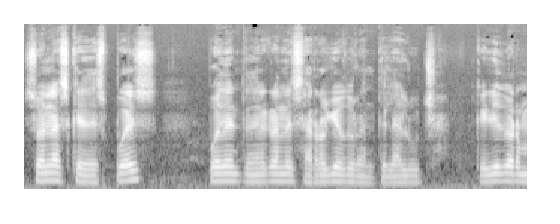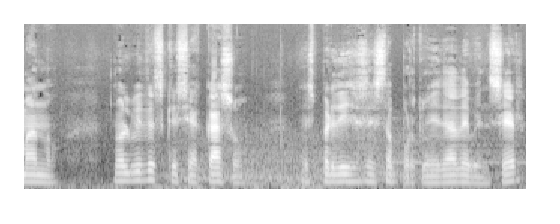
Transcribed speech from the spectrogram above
son las que después pueden tener gran desarrollo durante la lucha. Querido hermano, no olvides que si acaso desperdices esta oportunidad de vencer,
